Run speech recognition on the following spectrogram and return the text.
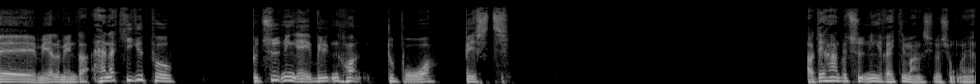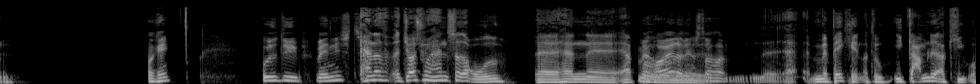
øh, mere eller mindre. Han har kigget på betydning af, hvilken hånd du bruger bedst. Og det har en betydning i rigtig mange situationer, Jan. Okay. Uddyb venligst. Han er, Joshua, han sidder og rode. Uh, han uh, er på... Med højre eller venstre hånd? Uh, med begge hænder, du. I gamle arkiver.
